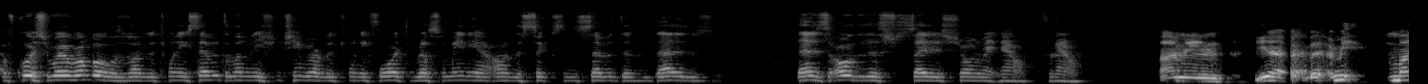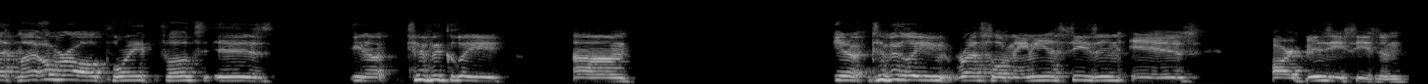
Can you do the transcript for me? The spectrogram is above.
Of course, Royal Rumble is on the 27th, Elimination Chamber on the 24th, WrestleMania on the 6th and 7th, and that is that is all that this site is showing right now, for now. I mean, yeah, but I mean, my my overall point, folks, is you know typically, um, you know typically WrestleMania season is our busy season,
